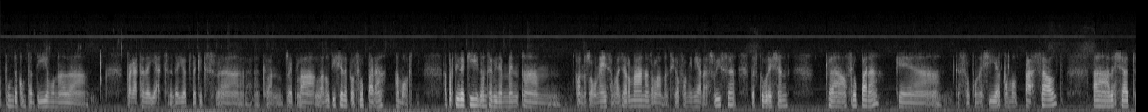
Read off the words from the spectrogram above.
a punt de competir amb una de regata de iats, de iots d'aquests eh, que van rep la, la notícia de que el seu pare ha mort. A partir d'aquí, doncs, evidentment, eh, quan es reuneix amb les germanes a la mansió familiar a Suïssa, descobreixen que el seu pare, que, que se'l coneixia com el Pa Salt, ha deixat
